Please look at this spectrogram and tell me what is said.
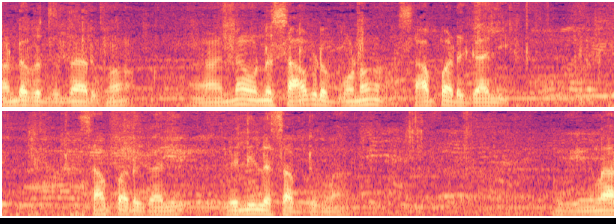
மண்டபத்தில் தான் இருக்கோம். என்ன ஒன்று சாப்பிட போனோம். சாப்பாடு காலி. சாப்பாடு காலி. வெளியில் சாப்பிட்டுக்கலாம் ஓகேங்களா?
